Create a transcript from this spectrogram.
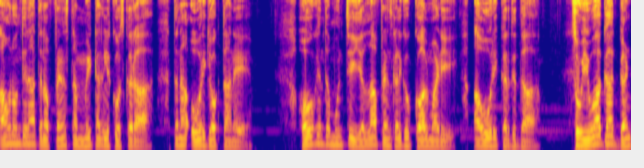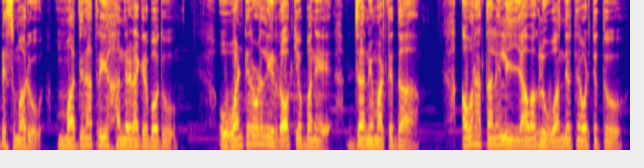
ಅವನೊಂದಿನ ತನ್ನ ಫ್ರೆಂಡ್ಸ್ನ ಮೀಟ್ ಆಗಲಿಕ್ಕೋಸ್ಕರ ತನ್ನ ಊರಿಗೆ ಹೋಗ್ತಾನೆ. ಹೋಗಿಂತ ಮುಂಚೆ ಎಲ್ಲ ಫ್ರೆಂಡ್ಸ್ಗಳಿಗೂ ಕಾಲ್ ಮಾಡಿ ಆ ಊರಿಗೆ ಕರೆದಿದ್ದ. ಸೊ ಇವಾಗ ಗಂಟೆ ಸುಮಾರು ಮಧ್ಯರಾತ್ರಿ ಹನ್ನೆರಡಾಗಿರ್ಬೋದು ಒಂಟೆ ರೋಡಲ್ಲಿ ರಾಕಿ ಒಬ್ಬನೇ ಜರ್ನಿ ಮಾಡ್ತಿದ್ದ. ಅವನ ತಲೆಯಲ್ಲಿ ಯಾವಾಗಲೂ ಒಂದೇ ಯೋಚನೆ ಹೊಡ್ತಿತ್ತು.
